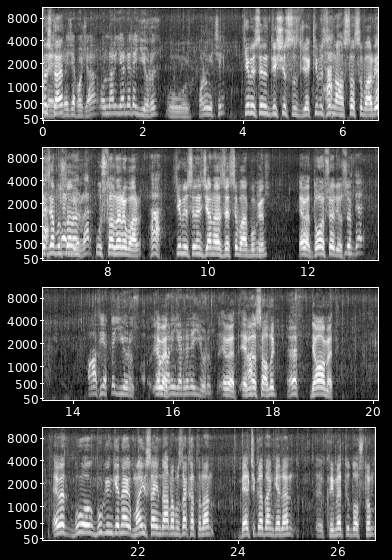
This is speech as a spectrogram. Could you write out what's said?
canı Bey, ister. Recep Hoca. Onların yerine de yiyoruz. Oo, Onun için kimisinin dişi sızlıyor, kimisinin Heh. hastası var. Heh, Recep Usta'nın gelmiyorlar. ustaları var. ha Kimisinin cenazesi var bugün. Hiç. Evet doğru söylüyorsun. biz de afiyetle yiyoruz. Evet. Onların yerine de yiyoruz. Evet eline Ha. sağlık. Öf. Devam et. Evet bu bugün gene Mayıs ayında aramıza katılan Belçika'dan gelen e, kıymetli dostum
